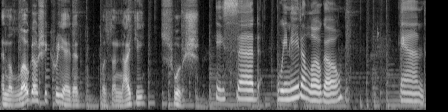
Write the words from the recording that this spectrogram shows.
and the logo she created was the Nike swoosh. He said, We need a logo, and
